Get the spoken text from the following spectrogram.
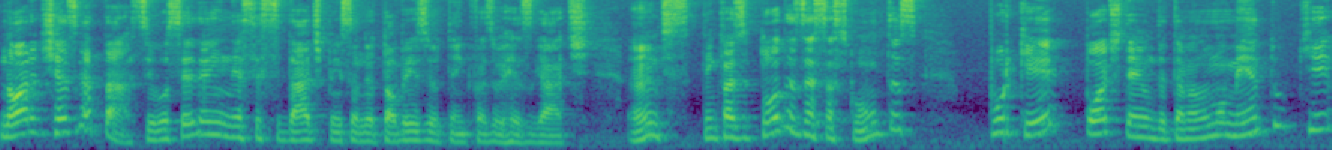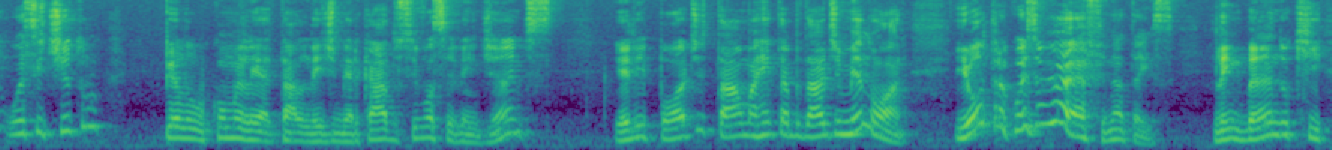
na hora de resgatar. Se você tem necessidade, pensando, talvez eu tenha que fazer o resgate antes, tem que fazer todas essas contas, porque pode ter um determinado momento que esse título pelo como ele está lei de mercado, se você vende antes, ele pode estar tá uma rentabilidade menor. E outra coisa é o IOF, né, Thaís? Lembrando que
